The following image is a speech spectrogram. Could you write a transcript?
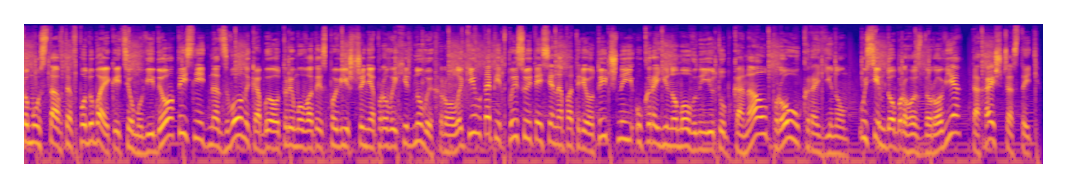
Тому ставте вподобайки цьому відео, тисніть на дзвоник, аби отримувати сповіщення про вихід нових роликів, та підписуйтеся на патріотичний україномовний ютуб канал про Україну. Усім доброго здоров'я та хай щастить!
